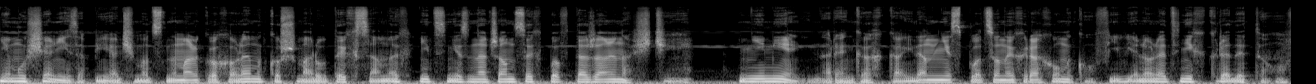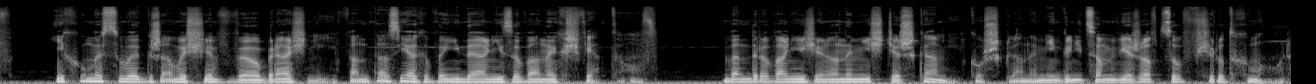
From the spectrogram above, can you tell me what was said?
Nie musieli zapijać mocnym alkoholem koszmaru tych samych, nic nieznaczących powtarzalności. Nie mieli na rękach kajdan niespłaconych rachunków i wieloletnich kredytów. Ich umysły grzały się w wyobraźni i fantazjach wyidealizowanych światów. Wędrowali zielonymi ścieżkami ku szklanym iglicom wieżowców wśród chmur.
